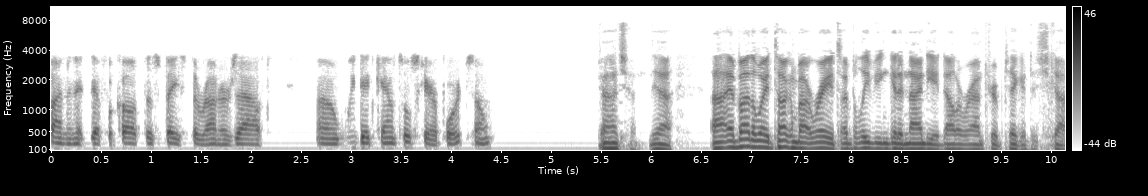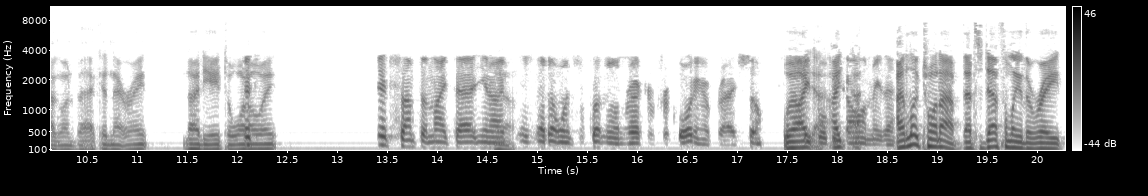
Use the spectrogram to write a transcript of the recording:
finding it difficult to space the runners out, uh, we did cancel Scareport. So Gotcha. Yeah. Uh, and by the way, talking about rates, I believe you can get a $98 round trip ticket to Chicago and back. Isn't that right? 98 to 108. it's something like that. You know, I, I don't want you to put me on record for quoting a price. So Well, I, I, calling me then. I looked one up. That's definitely the rate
